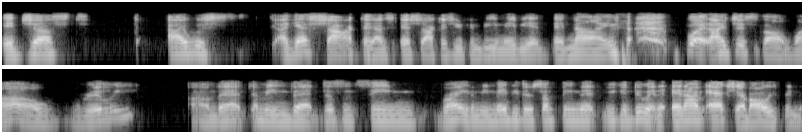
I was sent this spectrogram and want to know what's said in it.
it just, I was, I guess, shocked. As, as shocked as you can be, maybe at, at nine, but I just thought, wow, really? Um, that I mean, that doesn't seem right. I mean, maybe there's something that we can do. And, and I'm actually, I've always been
